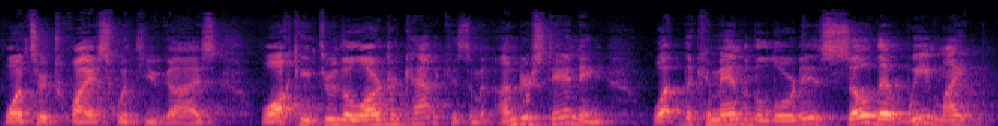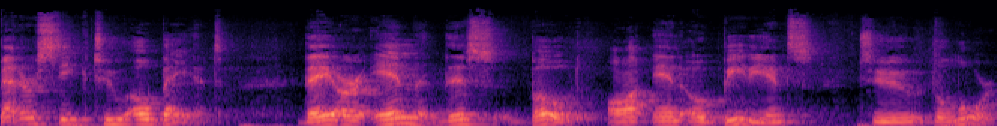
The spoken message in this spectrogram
once or twice with you guys, walking through the larger catechism and understanding what the command of the Lord is so that we might better seek to obey it. They are in this boat in obedience to the Lord.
